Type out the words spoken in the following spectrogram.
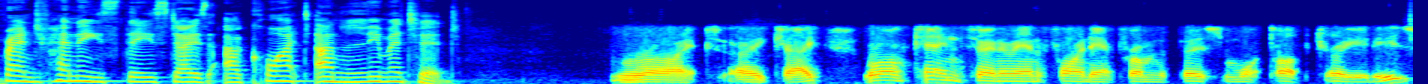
frangipanis these days are quite unlimited. Right. Okay. Well, I can turn around and find out from the person what type of tree it is.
